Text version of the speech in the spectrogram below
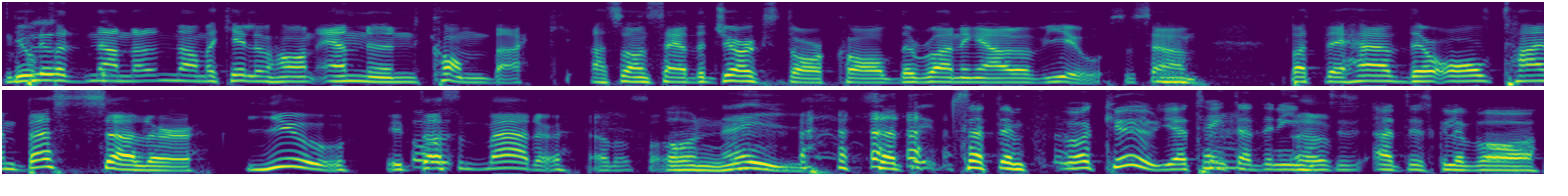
Jo, för den andra, killen har en, ännu en comeback. Alltså han säger the jerk store called, they're running out of you. Så säger Mm. han, but they have their all time bestseller, you, it doesn't matter. Eller så. Åh nej. Så att, det- så att den, vad kul. Jag tänkte att, den inte, att det skulle vara att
